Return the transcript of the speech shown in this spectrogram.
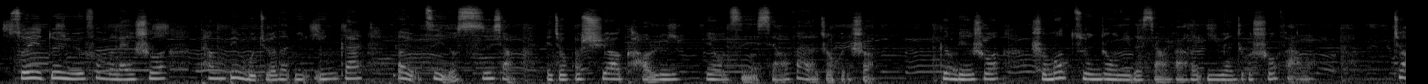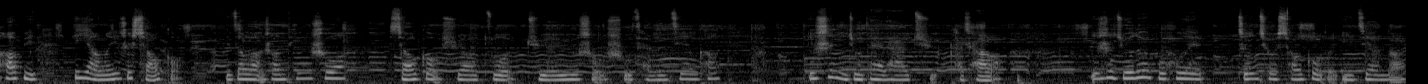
所以对于父母来说。他们并不觉得你应该要有自己的思想，也就不需要考虑没有自己想法的这回事儿，更别说什么尊重你的想法和意愿这个说法了。就好比你养了一只小狗，你在网上听说小狗需要做绝育手术才能健康，于是你就带它去，咔嚓了，你是绝对不会征求小狗的意见的。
